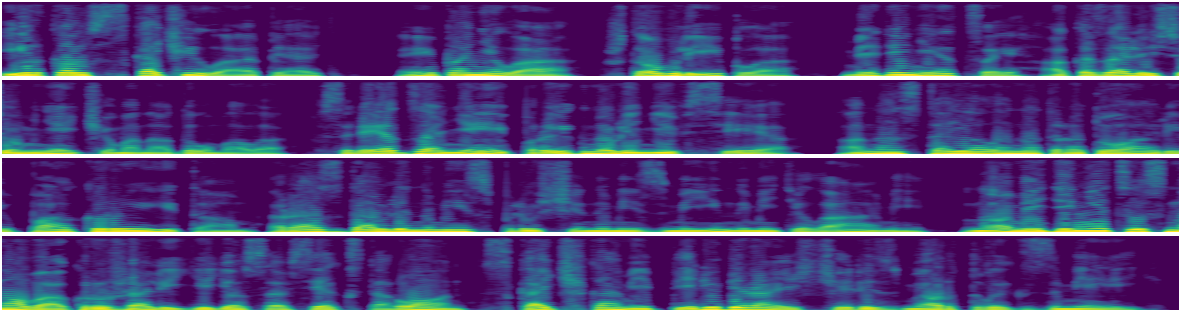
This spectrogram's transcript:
Ирка вскочила опять и поняла, что влипла. Меденицы оказались умнее, чем она думала. Вслед за ней прыгнули не все. Она стояла на тротуаре, покрытом, раздавленными и сплющенными змеиными телами, но меденицы снова окружали ее со всех сторон, скачками перебираясь через мертвых змей.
